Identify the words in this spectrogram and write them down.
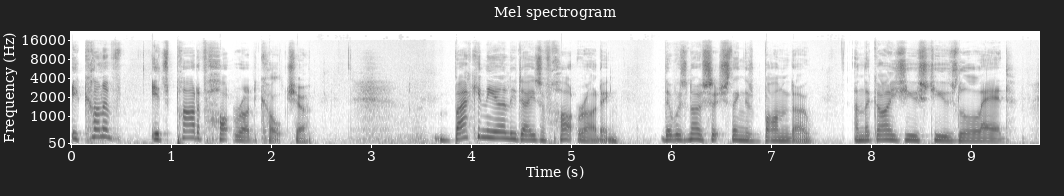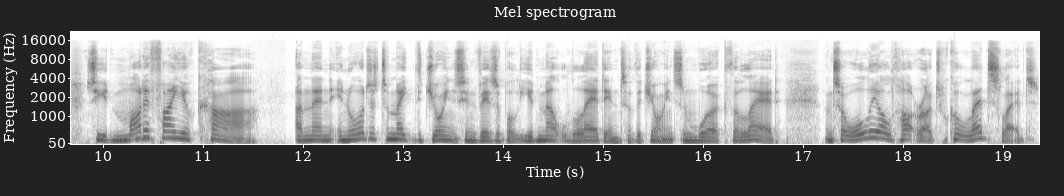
It kind of it's part of hot rod culture. Back in the early days of hot rodding, there was no such thing as bondo, and the guys used to use lead. So you'd modify your car, and then in order to make the joints invisible, you'd melt lead into the joints and work the lead. And so all the old hot rods were called lead sleds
